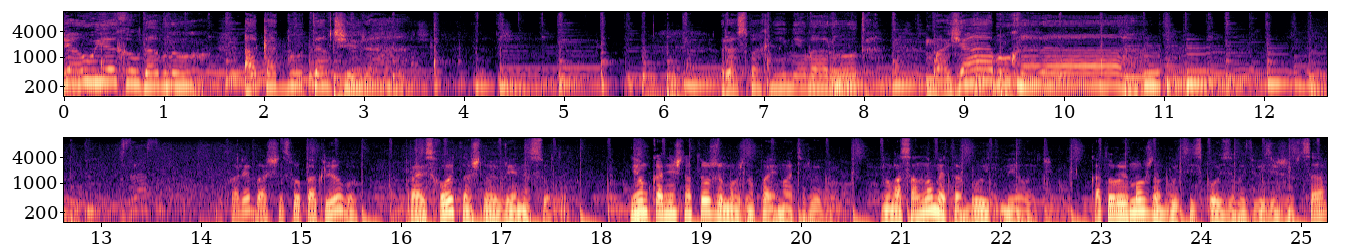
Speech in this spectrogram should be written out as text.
Я уехал давно, а как будто вчера Распахни мне ворота, моя Бухара В Бухаре большинство поклевок происходит в ночное время суток. Днем, конечно, тоже можно поймать рыбу, но в основном это будет мелочь, которую можно будет использовать в виде живца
